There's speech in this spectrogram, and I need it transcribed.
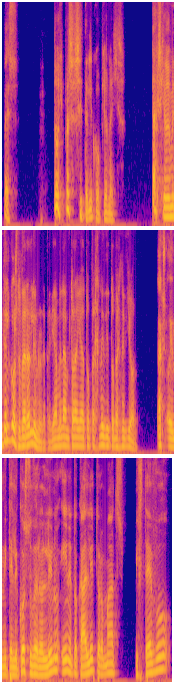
πες. Όχι, πες εσύ τελικό, ποιον έχεις. Εντάξει, και ο ημιτελικός του Βερολίνου, ρε παιδιά. Μιλάμε τώρα για το παιχνίδι των παιχνιδιών. Εντάξει, ο ημιτελικός του Βερολίνου είναι το καλύτερο μάτς, πιστεύω,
